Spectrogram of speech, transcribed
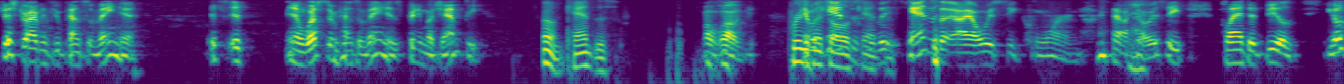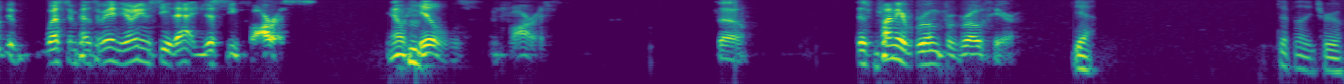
Just driving through Pennsylvania, it's it you know Western Pennsylvania is pretty much empty. oh, Kansas, Oh well, pretty yeah, but much all Kansas, of Kansas. Kansas, I always see corn. I always see planted fields. You go through Western Pennsylvania, you don't even see that. You just see forests. You know, Hmm. hills and forests. So there's plenty of room for growth here. Yeah, definitely true.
